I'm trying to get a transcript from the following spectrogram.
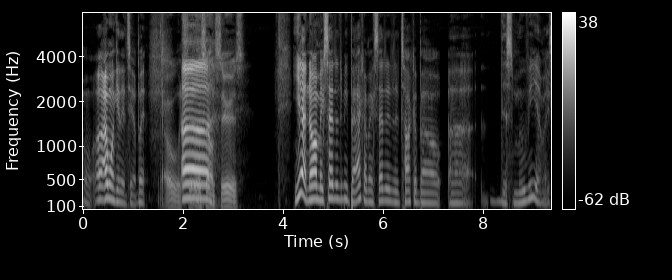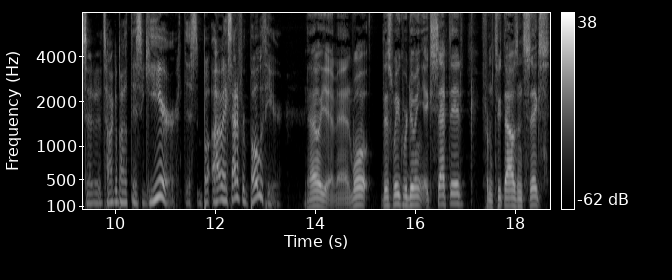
well, I won't get into it, but Oh, Uh, that sounds serious. yeah, no, I'm excited to be back. I'm excited to talk about uh, this movie. I'm excited to talk about this year. This bo- I'm excited for both here. Hell yeah, man. Well, this week we're doing Accepted from 2006.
